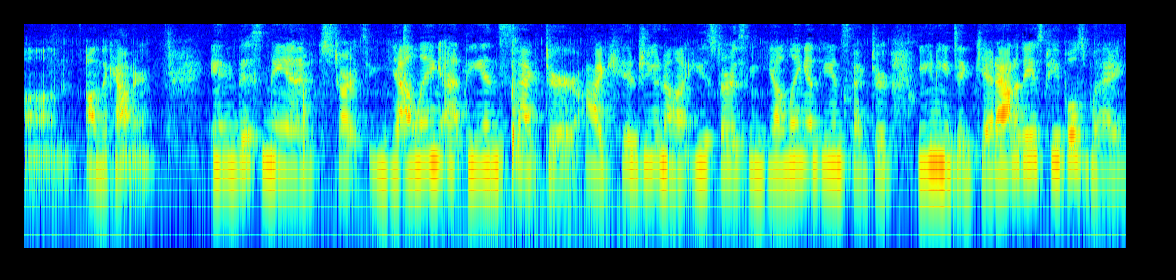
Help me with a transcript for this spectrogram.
um, on the counter and this man starts yelling at the inspector. I kid you not. He starts yelling at the inspector, you need to get out of these people's way.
